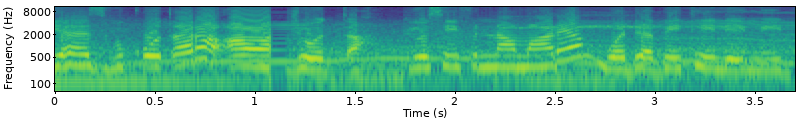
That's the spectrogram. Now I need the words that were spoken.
የህዝብ ቆጠራ አዋጅ ወጣ። ዮሴፍና ማርያም ወደ ቤተልሔም ሄዱ።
